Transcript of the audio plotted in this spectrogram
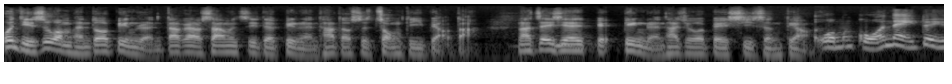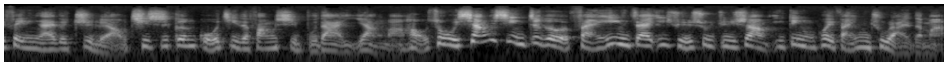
问题是我们很多病人，大概有三分之一的病人，他都是中低表达，那这些病病人他就会被牺牲掉。我们国内对于肺鳞癌的治疗，其实跟国际的方式不大一样嘛，哈，所以我相信这个反映在医学数据上一定会反映出来的嘛，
